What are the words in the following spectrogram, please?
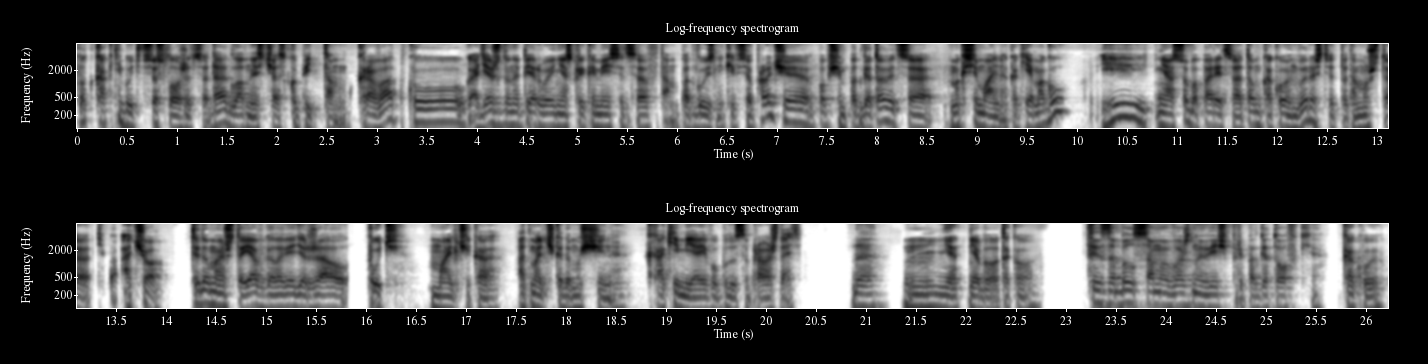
вот как-нибудь все сложится, да. Главное сейчас купить там кроватку, одежду на первые несколько месяцев, там подгузники, все прочее. В общем, подготовиться максимально, как я могу, и не особо париться о том, какой он вырастет, потому что, типа, а чё? Ты думаешь, что я в голове держал путь мальчика, от мальчика до мужчины, каким я его буду сопровождать. Да. Нет, не было такого. Ты забыл самую важную вещь при подготовке. Какую?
